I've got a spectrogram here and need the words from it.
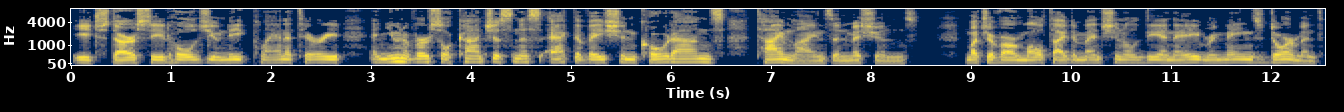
Each star seed holds unique planetary and universal consciousness activation codons, timelines, and missions. Much of our multidimensional DNA remains dormant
